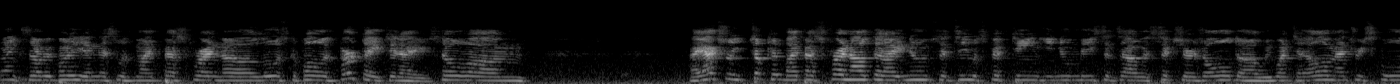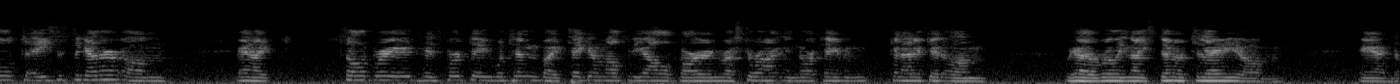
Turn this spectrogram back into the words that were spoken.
Thanks everybody, and this was my best friend uh, Louis Capola's birthday today. So um, I actually took my best friend out that I knew since he was 15. He knew me since I was six years old. Uh, we went to elementary school to ACES together, um, and I celebrated his birthday with him by taking him out to the Olive Garden restaurant in North Haven, Connecticut. Um, we had a really nice dinner today, um, and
